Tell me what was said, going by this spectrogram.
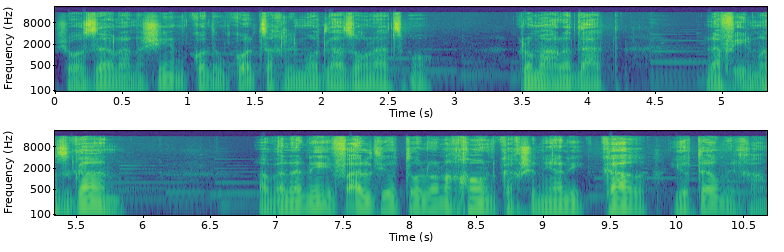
שעוזר לאנשים, קודם כל צריך ללמוד לעזור לעצמו. כלומר, לדעת להפעיל מזגן. אבל אני הפעלתי אותו לא נכון, כך שנהיה לי קר יותר מחם.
